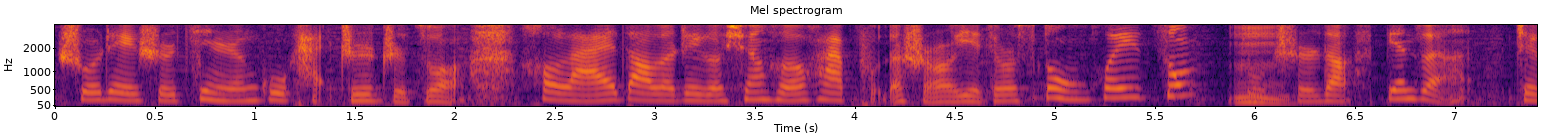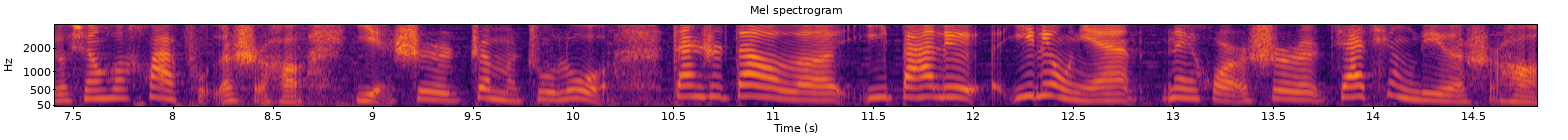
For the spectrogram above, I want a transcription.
说这是晋人顾恺之之作。后来到了这个《宣和画谱》的时候，也就是宋徽宗主持的编纂这个《宣和画谱》的时候，也是这么注录。但是到了一八六一六年那会儿是嘉庆帝的时候，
